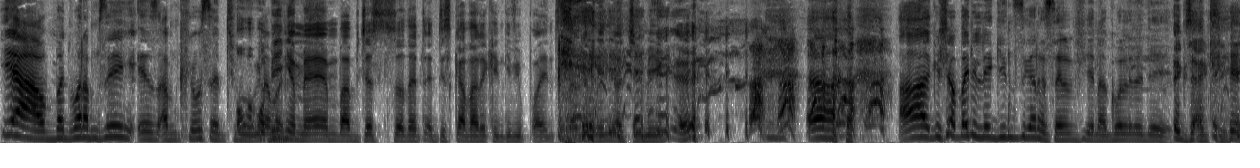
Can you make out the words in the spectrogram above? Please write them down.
yeah but what I'm saying is I'm closer to Or, or being a member just so that a Discovery can give you points doesn't mean you're gymming. ah ngishapa di leggings got a selfie and I call it a day exactly.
